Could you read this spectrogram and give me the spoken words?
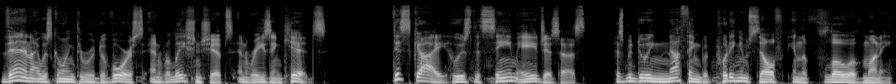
then I was going through a divorce and relationships and raising kids. This guy, who is the same age as us, has been doing nothing but putting himself in the flow of money.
